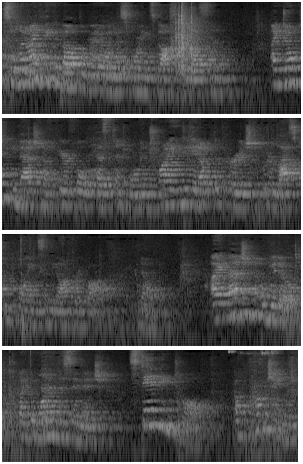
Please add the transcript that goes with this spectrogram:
So when I think about the widow in this morning's gospel lesson, I don't imagine a fearful, hesitant woman trying to get up the courage to put her last two coins in the offering box. No. I imagine a widow, like the one in this image, standing tall, approaching with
